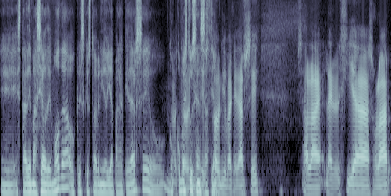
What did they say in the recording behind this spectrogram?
eh, está demasiado de moda o crees que esto ha venido ya para quedarse? O, No, ¿Cómo es tu esto- Esto sensación? ha venido para quedarse. O sea, la, la energía solar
